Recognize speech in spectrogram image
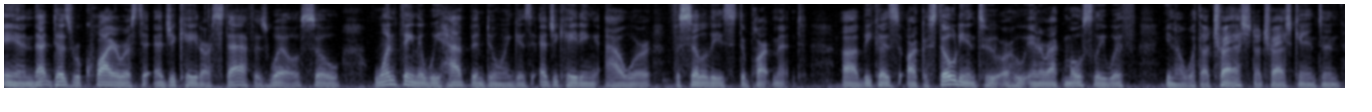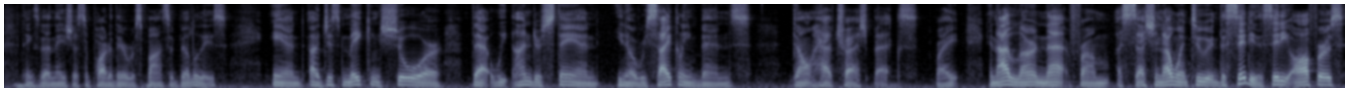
And that does require us to educate our staff as well. So, one thing that we have been doing is educating our facilities department uh, because our custodians who or who interact mostly with you know with our trash and our trash cans and things of that nature, it's a part of their responsibilities. And uh, just making sure that we understand, you know, recycling bins don't have trash bags, right? And I learned that from a session I went to in the city. The city offers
